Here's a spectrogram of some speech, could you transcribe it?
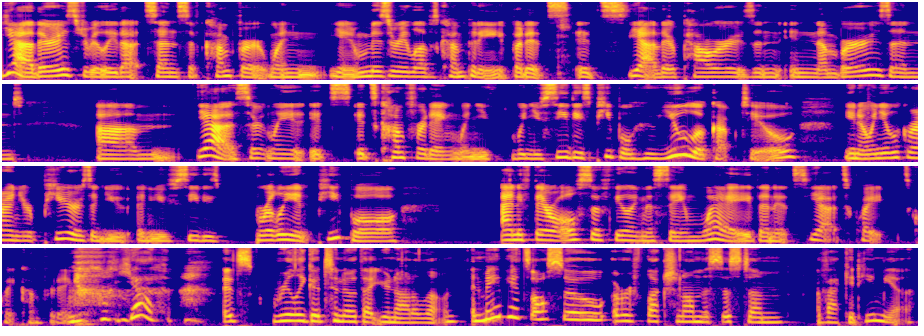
yeah, there is really that sense of comfort when, you know, misery loves company, but it's it's yeah, their power is in, in numbers and um, yeah, certainly it's it's comforting when you when you see these people who you look up to. You know, when you look around your peers and you and you see these brilliant people, and if they're also feeling the same way, then it's yeah, it's quite it's quite comforting. yeah, it's really good to know that you're not alone, and maybe it's also a reflection on the system of academia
